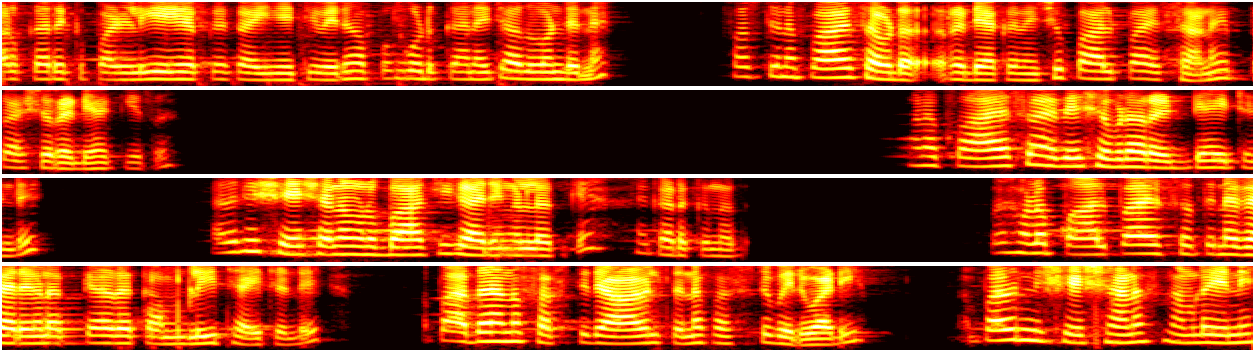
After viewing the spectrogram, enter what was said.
ആൾക്കാരൊക്കെ പള്ളിയൊക്കെ കഴിഞ്ഞിട്ട് വരും. അപ്പം കൊടുക്കാനായിട്ട് അതുകൊണ്ട് തന്നെ ഫസ്റ്റ് തന്നെ പായസം അവിടെ റെഡിയാക്കാന്ന് വെച്ചു. പാൽപ്പായസമാണ് ഇപ്രാവശ്യം റെഡിയാക്കിയത്. നമ്മുടെ പായസം ഏകദേശം ഇവിടെ റെഡി ആയിട്ടുണ്ട്. അതിന് ശേഷമാണ് നമ്മൾ ബാക്കി കാര്യങ്ങളിലൊക്കെ കിടക്കുന്നത്. അപ്പോൾ നമ്മുടെ പാൽപ്പായസത്തിന്റെ കാര്യങ്ങളൊക്കെ അവിടെ കംപ്ലീറ്റ് ആയിട്ടുണ്ട്. അപ്പോൾ അതാണ് ഫസ്റ്റ് രാവിലെ തന്നെ ഫസ്റ്റ് പരിപാടി. അപ്പോൾ അതിന് ശേഷമാണ് നമ്മൾ ഇനി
